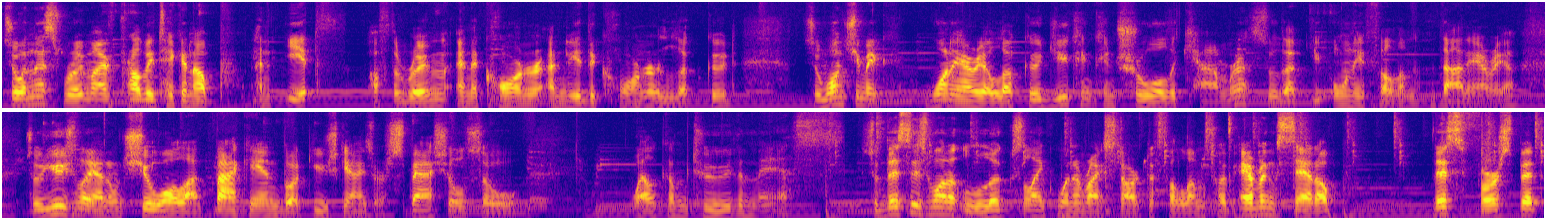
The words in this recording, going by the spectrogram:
So in this room, I've probably taken up an eighth of the room in a corner and made the corner look good. So once you make one area look good, you can control the camera so that you only film that area. So usually I don't show all that back end, but you guys are special, so welcome to the mess. So this is what it looks like whenever I start to film. So I have everything set up. This first bit,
